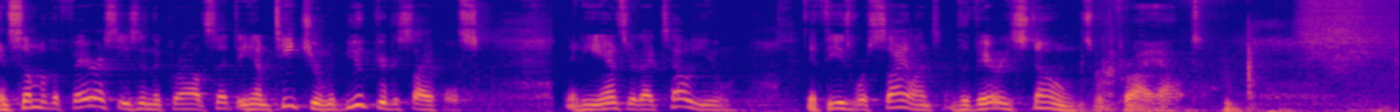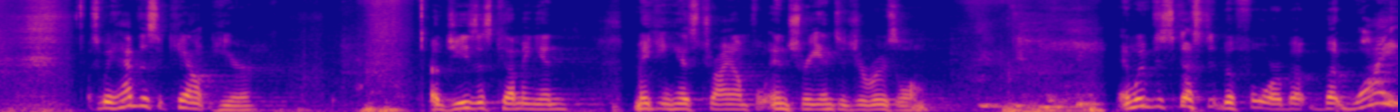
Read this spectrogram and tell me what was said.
And some of the Pharisees in the crowd said to him, Teacher, rebuke your disciples. And he answered, I tell you, if these were silent, the very stones would cry out. So we have this account here of Jesus coming in, making his triumphal entry into Jerusalem. And we've discussed it before, but, but why,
